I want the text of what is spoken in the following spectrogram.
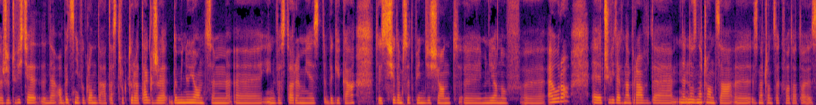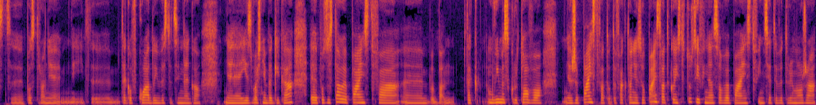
rzeczywiście obecnie wygląda ta struktura tak, że dominującym e, inwestorem jest BGK. To jest 750 milionów euro, czyli tak naprawdę no, znacząca, znacząca kwota to jest po stronie tego wkładu inwestycyjnego jest właśnie BGK. Pozostałe państwa, tak mówimy skrótowo, że państwa to de facto nie są państwa, tylko instytucje finansowe państw, inicjatywy Trójmorza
